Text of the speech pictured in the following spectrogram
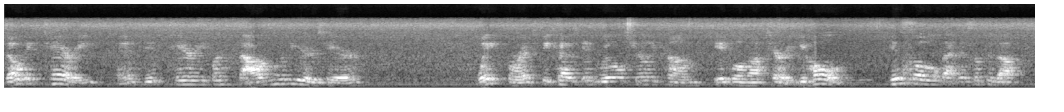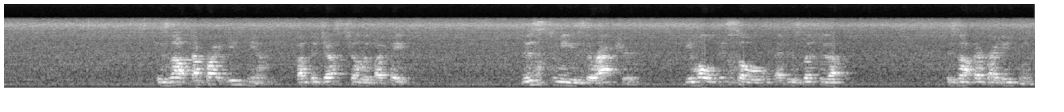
Though it tarry, and it did tarry for thousands of years here, wait for it, because it will surely come, it will not tarry. Behold, his soul that is lifted up is not upright in him, but the just shall live by faith. This to me is the rapture. Behold, his soul that is lifted up is not upright in him.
